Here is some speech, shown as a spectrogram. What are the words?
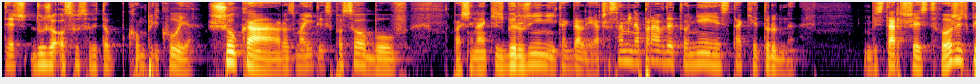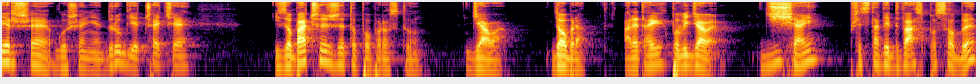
też dużo osób sobie to komplikuje. Szuka rozmaitych sposobów, właśnie na jakieś wyróżnienie i tak dalej. A czasami naprawdę to nie jest takie trudne. Wystarczy stworzyć pierwsze ogłoszenie, drugie, trzecie i zobaczysz, że to po prostu działa. Dobra, ale tak jak powiedziałem, dzisiaj przedstawię dwa sposoby,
